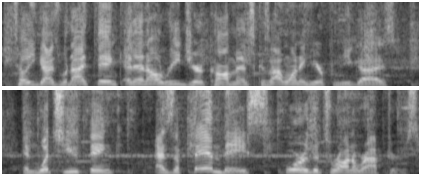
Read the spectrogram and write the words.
tell you guys what I think, and then I'll read your comments because I want to hear from you guys and what you think as a fan base for the Toronto Raptors.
